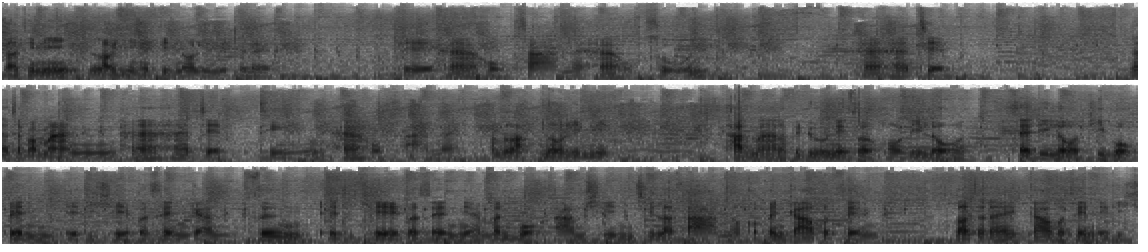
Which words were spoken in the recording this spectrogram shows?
แล้วทีนี้เรายิงให้ติดโนลิมิตไปเลยโอเคห้าหกสามนะห้าหกศูนย์ห้าห้าเจ็ดน่าจะประมาณห้าห้าเจ็ดถึงห้าหกสามนะสำหรับโนลิมิตถัดมาเราไปดูในส่วนของรีโหลดเซตรีโหลดที่บวกเป็น ATK เปอร์เซ็นต์กัน ซึ่ง ATK เปอร์เซ็นต์เนี่ย มันบวก 3 ชิ้น ชิ้นละ 3 แล้วก็เป็น 9%เราจะได้ 9% ATK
